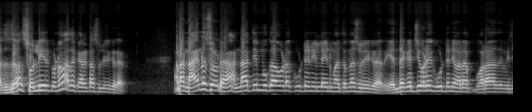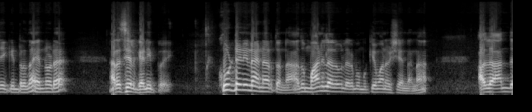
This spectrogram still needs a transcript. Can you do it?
அதுதான் சொல்லியிருக்கணும் அதை கரெக்டாக சொல்லியிருக்கிறார். ஆனால் நான் என்ன சொல்கிறேன் அதிமுகவோட கூட்டணி இல்லைன்னு மாத்திரம் தான் சொல்லியிருக்கிறார். எந்த கட்சியோடையும் கூட்டணி வர வராது விஜய்க்குன்றது தான் என்னோட அரசியல் கணிப்பு. கூட்டணினா என்ன அர்த்தம்னா அது மாநில அளவில் ரொம்ப முக்கியமான விஷயம் என்னென்னா அதில் அந்த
